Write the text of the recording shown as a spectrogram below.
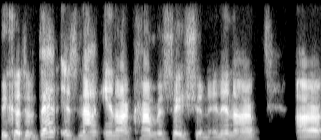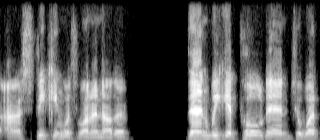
Because if that is not in our conversation and in our our, our speaking with one another, then we get pulled into what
